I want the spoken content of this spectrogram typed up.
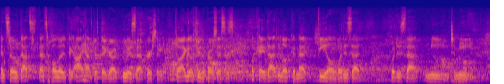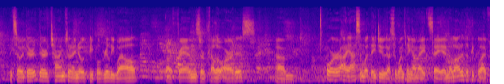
And so that's that's a whole other thing. I have to figure out who is that person. So I go through the processes. Okay, that look and that feel. What is that? What does that mean to me? And so there there are times when I know people really well, or friends or fellow artists. Um, or I ask them what they do. That's the one thing I might say. And a lot of the people I've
